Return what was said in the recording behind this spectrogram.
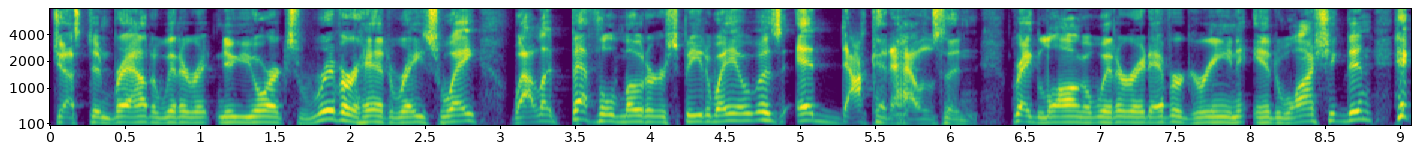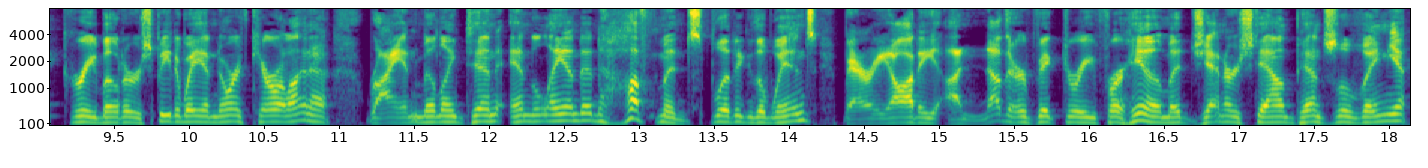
Justin Brown, a winner at New York's Riverhead Raceway, while at Bethel Motor Speedway, it was Ed Dockenhausen. Greg Long, a winner at Evergreen in Washington. Hickory Motor Speedway in North Carolina. Ryan Millington and Landon Huffman splitting the wins. Barry Awtey, another victory for him at Jennerstown, Pennsylvania.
